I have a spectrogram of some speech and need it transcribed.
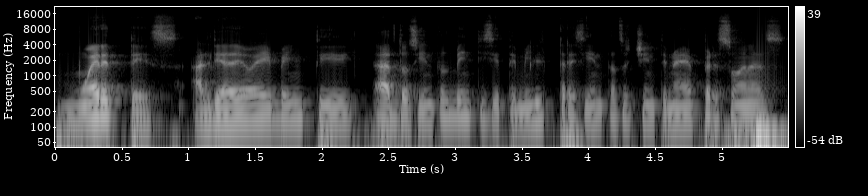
muertes. Al día de hoy hay 227.389 personas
